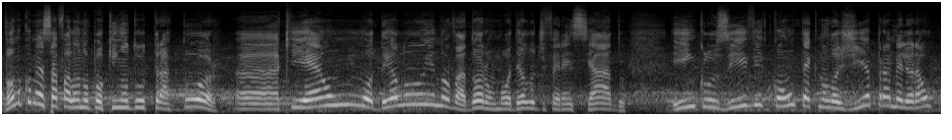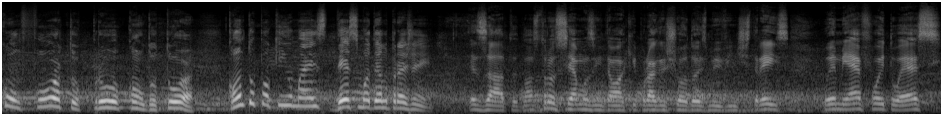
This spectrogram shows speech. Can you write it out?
Vamos começar falando um pouquinho do trator, uh, que é um modelo inovador, um modelo diferenciado e inclusive com tecnologia para melhorar o conforto para o condutor. Conta um pouquinho mais desse modelo para a gente. Exato, nós trouxemos então aqui para o AgriShow 2023 o MF8S,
